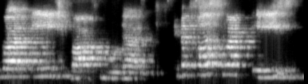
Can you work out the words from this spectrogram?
For each box model. And the first one is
